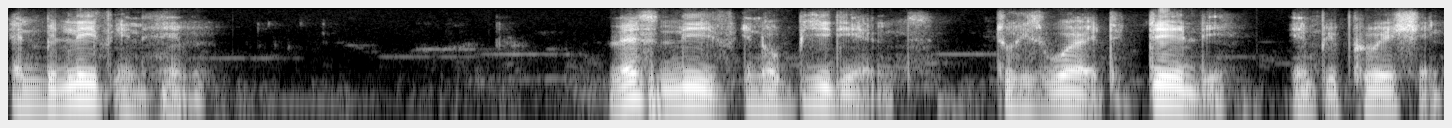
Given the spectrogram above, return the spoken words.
and believe in Him. Let's live in obedience to His word daily in preparation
